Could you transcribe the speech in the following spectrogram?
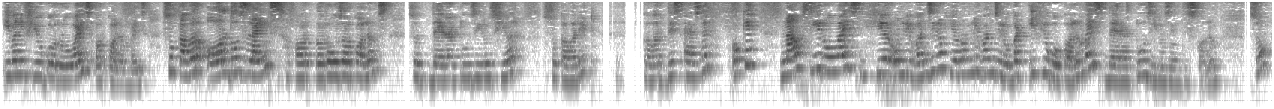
even if you go row wise or column wise. So cover all those lines or rows or columns. So there are two zeros here. So cover it. Cover this as well. Okay. Now see row wise here only one zero, here only one zero. But if you go column wise, there are two zeros in this column. So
